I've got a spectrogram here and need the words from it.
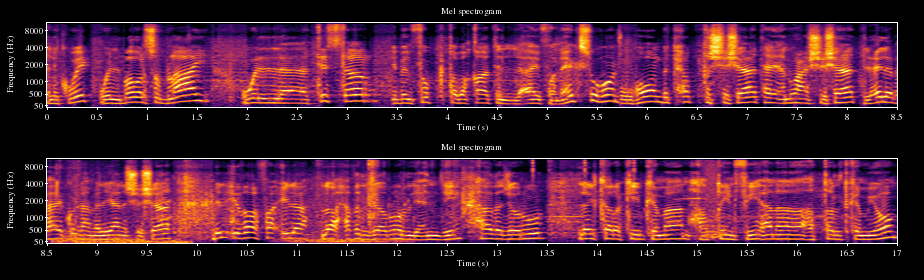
الكويك وال power supply وال tester بنفك طبقات ال iPhone X. وهون وهون بتحط الشاشات هاي أنواع الشاشات. العلب هاي كلها مليانة الشاشات بالإضافة إلى لاحظ الجارور اللي عندي. هذا جارور للكراكيب كمان حاطين فيه. أنا عطلت كم يوم.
